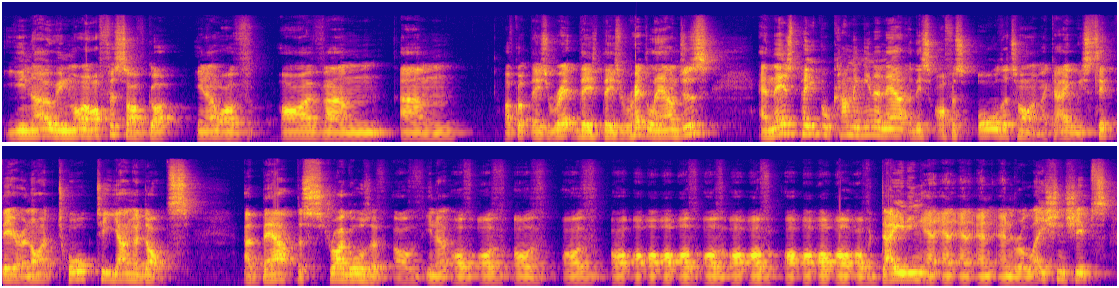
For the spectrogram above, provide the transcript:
You know, in my office, I've got, you know, I've, I've, um, um, I've got these red, these, these red lounges, and there's people coming in and out of this office all the time, okay. We sit there and I talk to young adults about the struggles of, of you know, of, of, of, of, of, of, of, of, of, dating and, and, and, and relationships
